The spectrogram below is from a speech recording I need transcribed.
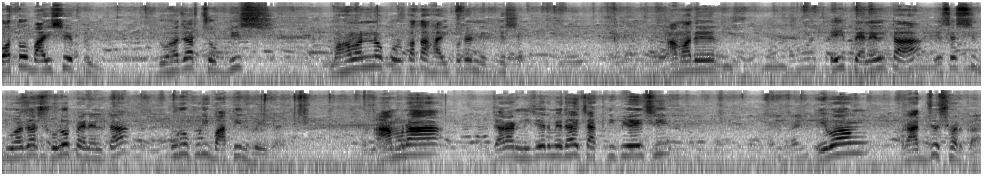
গত বাইশে এপ্রিল দু হাজার চব্বিশ মহামান্য কলকাতা হাইকোর্টের নির্দেশে আমাদের এই প্যানেলটা, এসএসসি দু হাজার ষোলো প্যানেলটা পুরোপুরি বাতিল হয়ে যায়। আমরা যারা নিজের মেধায় চাকরি পেয়েছি এবং রাজ্য সরকার।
